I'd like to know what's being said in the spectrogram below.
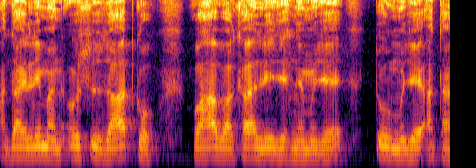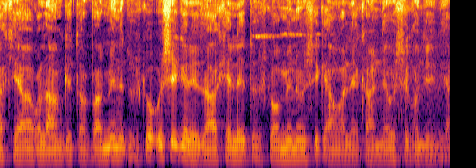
عطا لمن، اس ذات کو۔ وہ بکا لی جس نے مجھے، تو مجھے عطا کیا غلام کے طور پر۔ میں نے تو اس کو اسی کے رضا کے لیے تو اس کو میں نے اسی کے حوالے کر دیا، اسی کو دے دیا۔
